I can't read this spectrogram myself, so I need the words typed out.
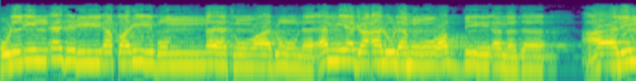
قُلْ إِنْ أَدْرِي أَقَرِيبٌ مَّا تُوعَدُونَ أَمْ يَجْعَلُ لَهُ رَبِّي أَمَدًا عَالِمُ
